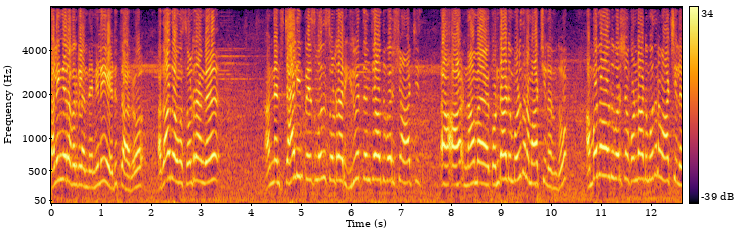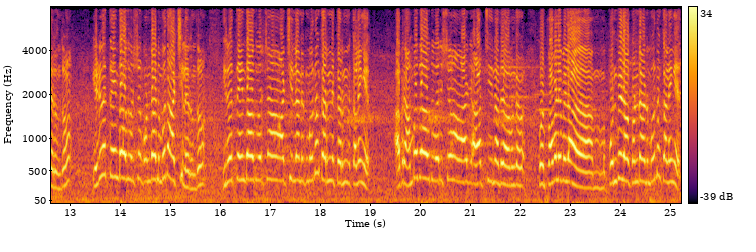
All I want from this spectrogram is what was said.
கலைஞர் அவர்கள் அந்த நிலையை எடுத்தாரோ அதாவது அவங்க சொல்றாங்க அண்ணன் ஸ்டாலின் பேசும்போது சொல்றாரு இருபத்தஞ்சாவது வருஷம் ஆட்சி நாம் நாம கொண்டாடும் பொழுது நம்ம ஆட்சியில் இருந்தோம். ஐம்பதாவது வருஷம் கொண்டாடும் போது நம்ம ஆட்சியில் இருந்தோம். எழுபத்தைந்தாவது வருஷம் கொண்டாடும் போது ஆட்சியில் இருந்தோம். இருபத்தைந்தாவது வருஷம் ஆட்சியில் இருக்கும்போதும் கருண் கருண் கலைஞர். அப்புறம் ஐம்பதாவது வருஷம் ஆட்சி நட அவங்க கொ- பவள விழா பொன் விழா கொண்டாடும் போதும் கலைஞர்.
